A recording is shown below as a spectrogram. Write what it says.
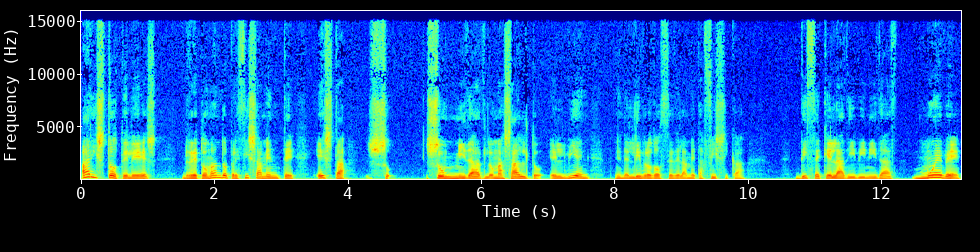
Aristóteles, retomando precisamente esta sumidad, lo más alto, el bien, en el libro doce de la Metafísica, dice que la divinidad mueve,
